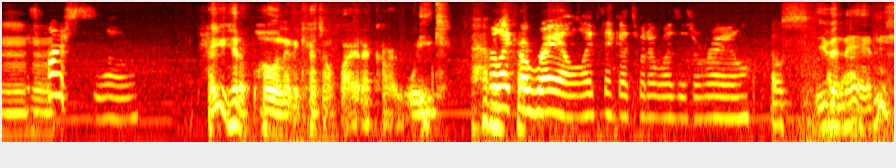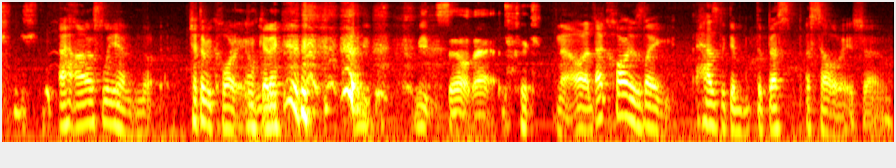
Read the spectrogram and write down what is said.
Mm-hmm. car's slow. How you hit a pole and it catch on fire? That car is weak. Or like a rail. I think that's what it was, is a rail. that was- Even I, then, I honestly have no. Check the recording. I'm kidding. you need to sell that. no, that car is like has like the, the best acceleration.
